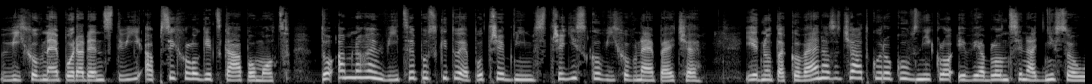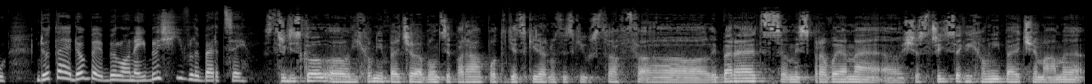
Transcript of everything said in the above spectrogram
Výchovné poradenství a psychologická pomoc. To a mnohem více poskytuje potřebným středisko výchovné péče. Jedno takové na začátku roku vzniklo i v Jablonci nad Nisou. Do té doby bylo nejbližší v Liberci. Středisko eh, výchovní péče v Jablonci padá pod dětský diagnostický ústav eh, Liberec. My spravujeme eh, šest středisek výchovní péče, máme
